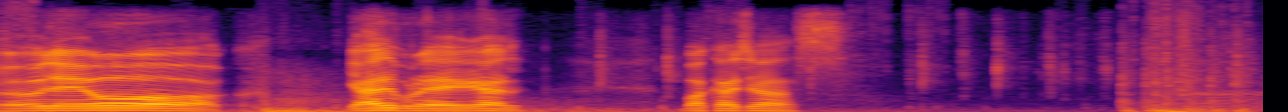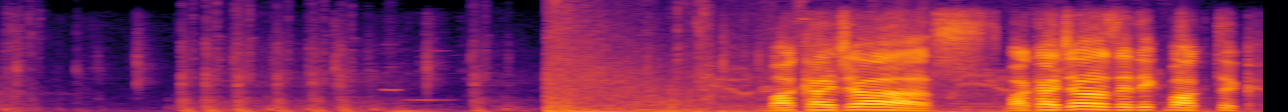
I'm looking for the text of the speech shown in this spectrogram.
Öyle yok. Gel buraya gel. Bakacağız. Bakacağız. Bakacağız dedik baktık.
